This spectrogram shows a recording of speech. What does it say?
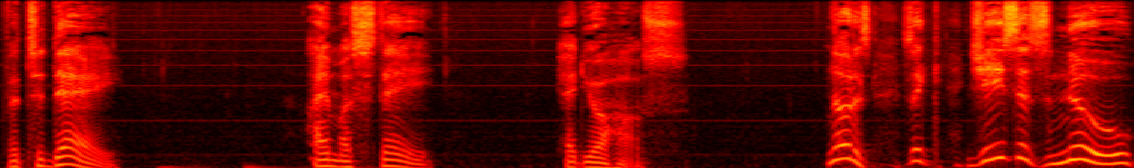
for today I must stay at your house. Notice, Jesus knew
